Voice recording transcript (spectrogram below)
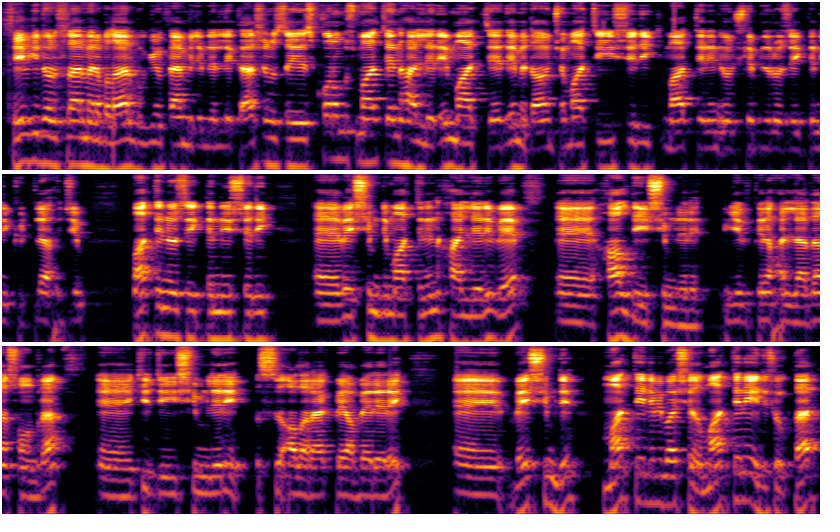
Sevgili dostlar merhabalar. Bugün fen bilimleriyle karşınızdayız. Konumuz maddenin halleri. Madde değil mi? Daha önce maddeyi işledik. Maddenin ölçülebilir özelliklerini, kütle, hacim. Maddenin özelliklerini işledik. Ee, ve şimdi maddenin halleri ve e, hal değişimleri. Girdikleri hallerden sonra e, ki değişimleri ısı alarak veya vererek. E, ve şimdi maddeyle bir başlayalım. Madde neydi çocuklar?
